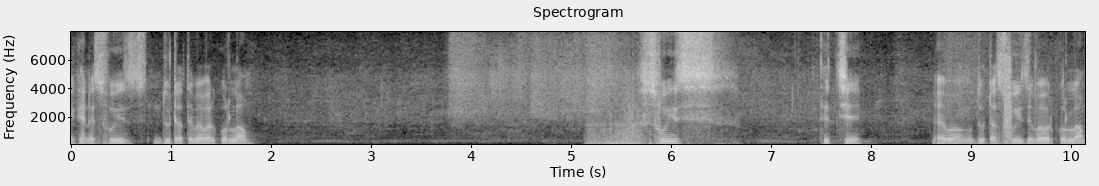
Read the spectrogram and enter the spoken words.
এখানে সুইচ দুটাতে ব্যবহার করলাম। সুইচ দিচ্ছি এবং দুটা সুইচে ব্যবহার করলাম।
